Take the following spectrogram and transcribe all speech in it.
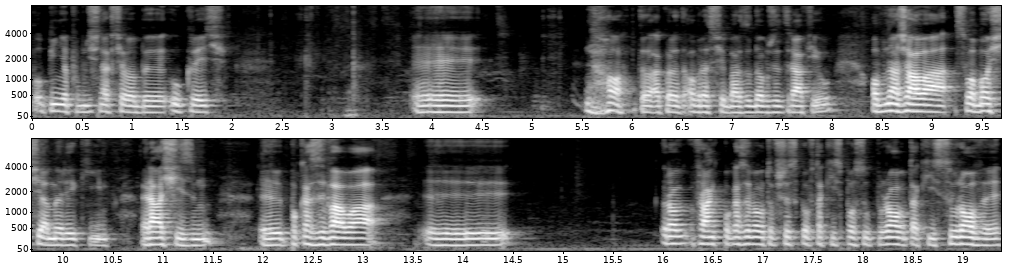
opinia publiczna chciałaby ukryć. Yy, no, to akurat obraz się bardzo dobrze trafił. Obnażała słabości Ameryki, rasizm, yy, pokazywała. Frank pokazywał to wszystko w taki sposób raw, taki surowy.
